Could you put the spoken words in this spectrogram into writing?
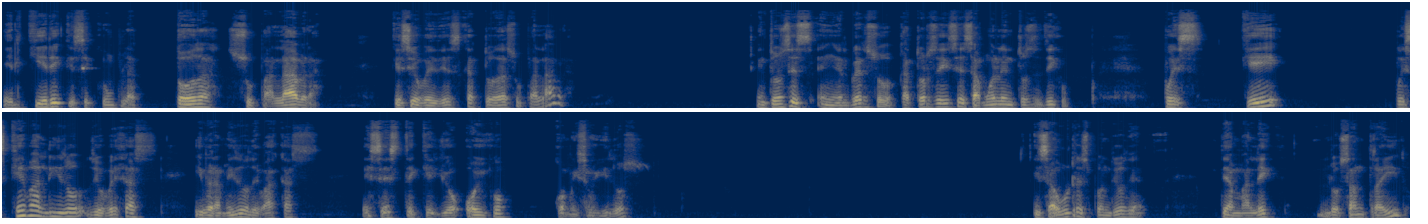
Él quiere que se cumpla toda su palabra, que se obedezca toda su palabra. Entonces, en el verso 14 dice Samuel entonces dijo, pues qué pues qué valido de ovejas y bramido de vacas es este que yo oigo con mis oídos. Y Saúl respondió de, de Amalek los han traído,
